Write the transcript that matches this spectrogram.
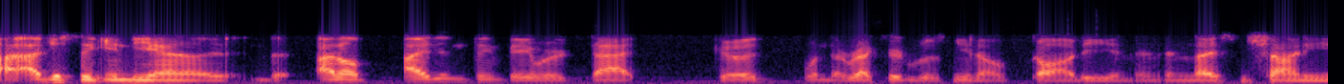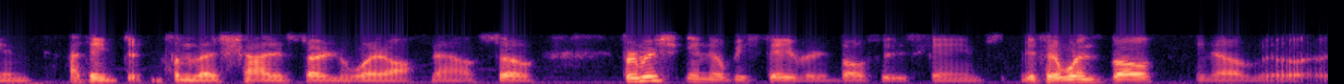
I, I just think Indiana. I don't. I didn't think they were that good when the record was you know gaudy and, and, and nice and shiny, and I think some of that shine is starting to wear off now. So for Michigan, they'll be favored in both of these games. If it wins both, you know, uh,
